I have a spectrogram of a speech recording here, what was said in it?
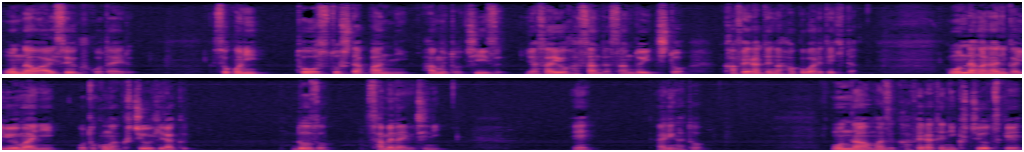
女は愛想よく答える。そこにトーストしたパンにハムとチーズ、野菜を挟んだサンドイッチとカフェラテが運ばれてきた。女が何か言う前に男が口を開く。どうぞ、冷めないうちに。ええ、ありがとう。女はまずカフェラテに口をつけ、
